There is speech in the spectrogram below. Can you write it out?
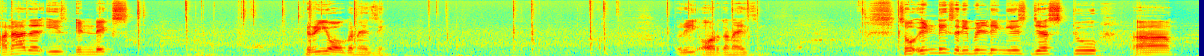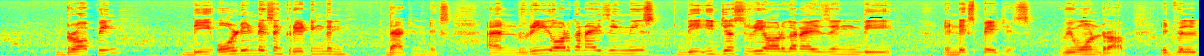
Another is index reorganizing reorganizing. So index rebuilding is just to uh, dropping the old index and creating the that index. And reorganizing means the it just reorganizing the index pages. We won't drop. It will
